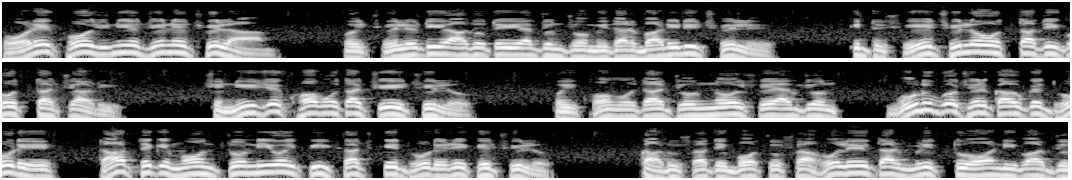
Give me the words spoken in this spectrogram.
পরে খোঁজ নিয়ে জেনেছিলাম। ওই ছেলেটি আদতেই একজন জমিদার বাড়িরই ছেলে। কিন্তু সে ছিল অত্যাধিক অত্যাচারী। সে নিজে ক্ষমতা চেয়েছিল। ওই ক্ষমতার জন্য সে একজন বুড়ো গোছের কাউকে ধরে তার থেকে মন্ত্র নিয়ে ওই পিসাজকে ধরে রেখেছিল। কারুর সাথে বচসা হলে তার মৃত্যু অনিবার্য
